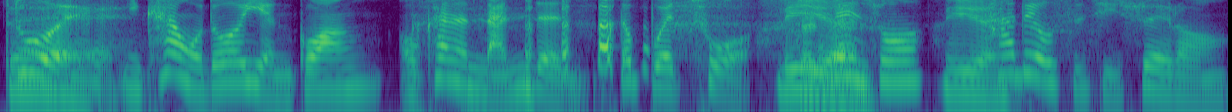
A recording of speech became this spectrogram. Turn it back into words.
对，你看我都有眼光，我看的男人都不会错。我跟你说，他六十几岁了，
